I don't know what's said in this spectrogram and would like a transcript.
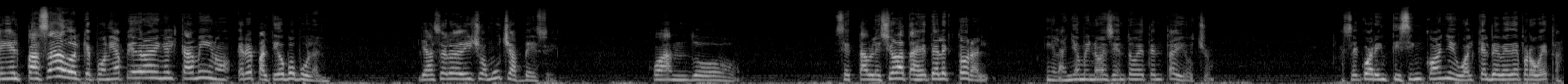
En el pasado, el que ponía piedras en el camino era el Partido Popular. Ya se lo he dicho muchas veces. Cuando se estableció la tarjeta electoral en el año 1978, hace 45 años, igual que el bebé de probeta.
